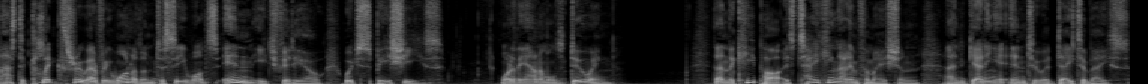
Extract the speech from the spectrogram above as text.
has to click through every one of them to see what's in each video, which species. What are the animals doing? Then the key part is taking that information and getting it into a database.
